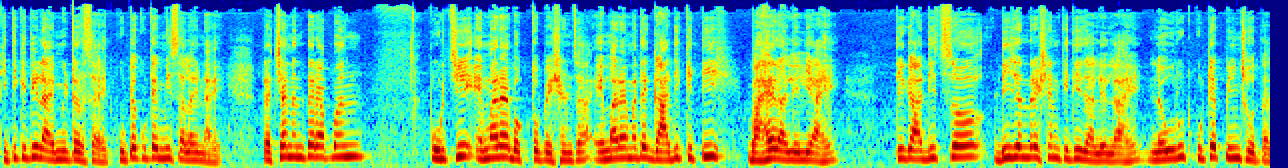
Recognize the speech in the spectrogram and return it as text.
किती किती डायमीटर्स आहेत? कुठे कुठे मिसअलाईन आहे? त्याच्यानंतर आपण पुढची एम आर आय बघतो पेशंटचा एम आर आयमध्ये गादी किती बाहेर आलेली आहे? ती गादीचं डिजनरेशन किती झालेलं आहे? नवरूट कुठे पिंच होतात?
